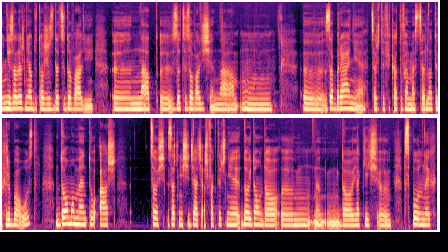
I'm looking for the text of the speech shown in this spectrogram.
y, niezależni audytorzy zdecydowali, y, na, zdecydowali się na mm, zabranie certyfikatów MSC dla tych rybołówstw do momentu, aż coś zacznie się dziać, aż faktycznie dojdą do, do jakichś wspólnych,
